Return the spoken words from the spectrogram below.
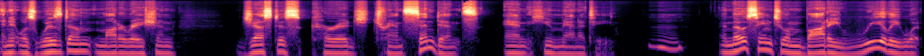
And it was wisdom, moderation, justice, courage, transcendence, and humanity. Hmm. And those seem to embody really what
